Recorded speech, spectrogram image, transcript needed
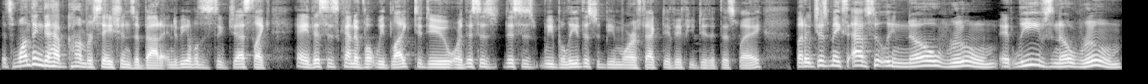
It's one thing to have conversations about it and to be able to suggest, like, hey, this is kind of what we'd like to do, or this is this is we believe this would be more effective if you did it this way. But it just makes absolutely no room. It leaves no room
